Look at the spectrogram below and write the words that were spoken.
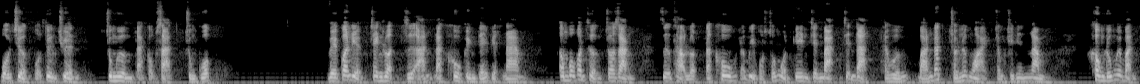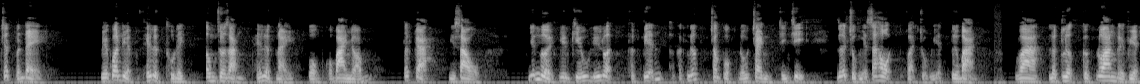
Bộ trưởng Bộ Tuyên truyền Trung ương Đảng Cộng sản Trung Quốc. Về quan điểm tranh luận dự án đặc khu kinh tế Việt Nam, ông Võ Văn Thưởng cho rằng dự thảo luật đặc khu đã bị một số nguồn tin trên mạng diễn đạt theo hướng bán đất cho nước ngoài trong 9 năm, không đúng với bản chất vấn đề. Về quan điểm thế lực thù địch, ông cho rằng thế lực này gồm có 3 nhóm, tất cả như sau. Những người nghiên cứu lý luận thực tiễn ở các nước trong cuộc đấu tranh chính trị giữa chủ nghĩa xã hội và chủ nghĩa tư bản và lực lượng cực đoan người Việt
